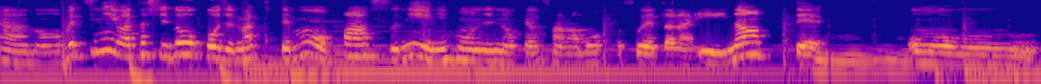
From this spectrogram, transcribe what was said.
あの別に私どうこうじゃなくてもパースに日本人のお客さんがもっと増えたらいいなって思う。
